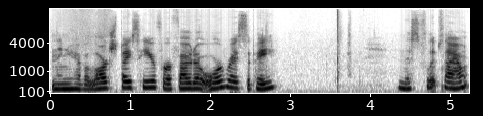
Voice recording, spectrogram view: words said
And then you have a large space here for a photo or a recipe and this flips out.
